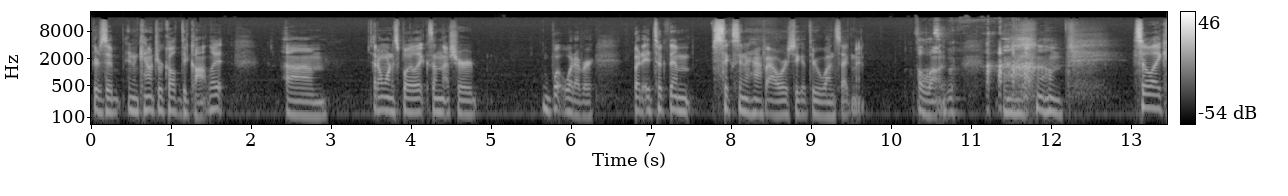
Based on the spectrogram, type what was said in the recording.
There's a, an encounter called the Gauntlet. Um, I don't want to spoil it because I'm not sure. What whatever, but it took them six and a half hours to get through one segment alone. um, so like,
